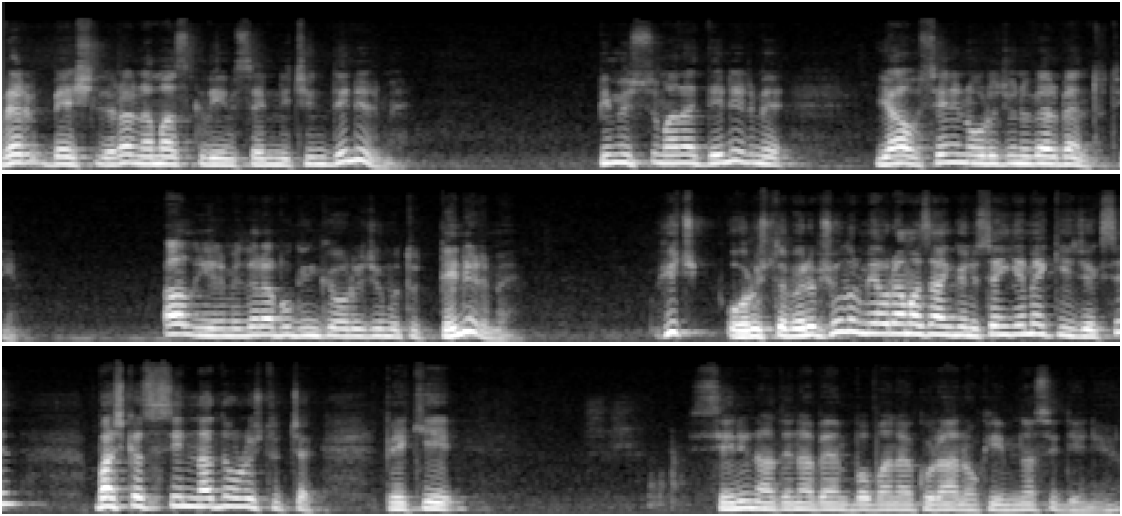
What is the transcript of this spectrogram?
ver 5 lira namaz kılayım senin için denir mi? Bir Müslümana denir mi? Yahu senin orucunu ver ben tutayım. Al 20 lira bugünkü orucumu tut denir mi? Hiç oruçta böyle bir şey olur mu ya? Ramazan günü sen yemek yiyeceksin. Başkası senin adına oruç tutacak. Peki senin adına ben babana Kur'an okuyayım nasıl deniyor?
